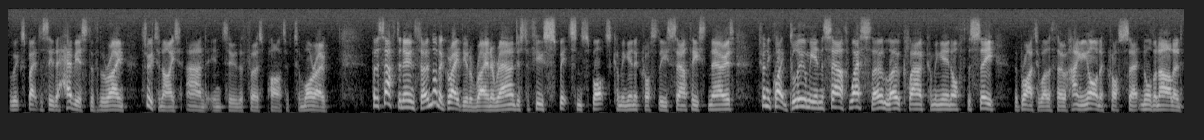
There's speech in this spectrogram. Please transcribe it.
we expect to see the heaviest of the rain through tonight and into the first part of tomorrow. For this afternoon, though, not a great deal of rain around, just a few spits and spots coming in across these southeastern areas. Turning quite gloomy in the southwest, though, low cloud coming in off the sea. The brighter weather, though, hanging on across uh, Northern Ireland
